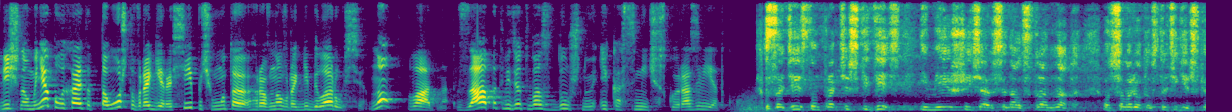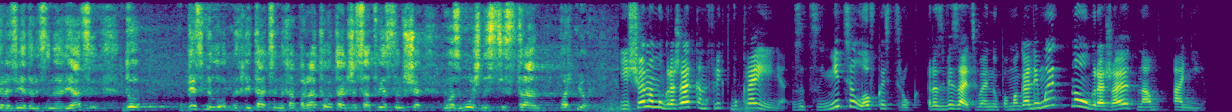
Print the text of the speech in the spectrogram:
Лично у меня полыхает от того, что враги России почему-то равно враги Беларуси. Но ладно, Запад ведет воздушную и космическую разведку. Задействован практически весь имеющийся арсенал стран НАТО. От самолетов стратегической разведывательной авиации до беспилотных летательных аппаратов, а также соответствующие возможности стран-партнеров. Еще нам угрожает конфликт в Украине. Зацените ловкость рук. Развязать войну помогали мы, но угрожают нам они.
